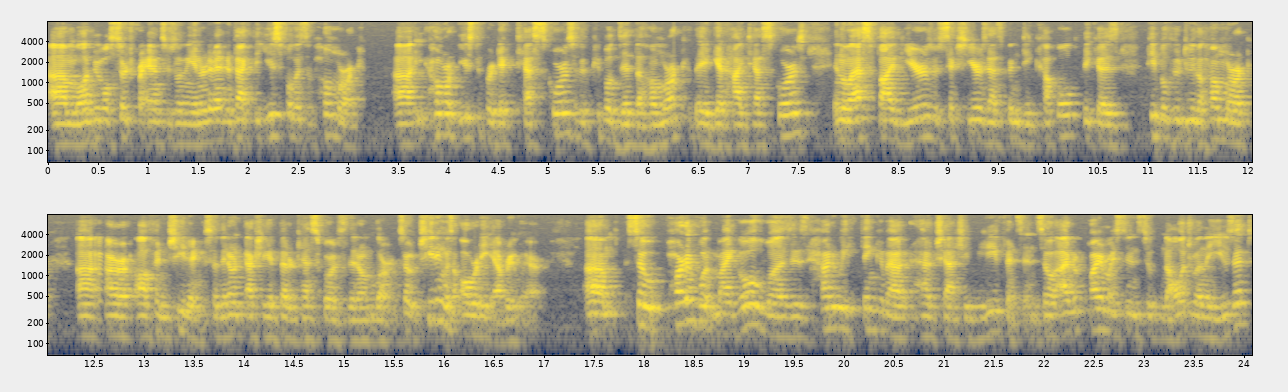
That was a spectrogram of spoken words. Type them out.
Um, a lot of people search for answers on the internet. In fact, the usefulness of homework uh, homework used to predict test scores. If people did the homework, they'd get high test scores. In the last five years or six years, that's been decoupled because people who do the homework uh, are often cheating. So they don't actually get better test scores, they don't learn. So cheating was already everywhere. Um, so part of what my goal was is how do we think about how ChatGPT fits in? So I require my students to acknowledge when they use it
